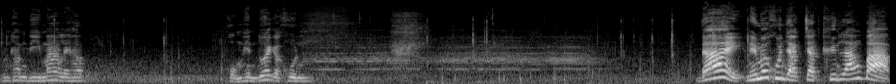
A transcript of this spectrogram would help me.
คุณทำดีมากเลยครับ ผมเห็นด้วยกับคุณ ได้ ในเมื่อคุณอยากจัดคืนล้างบาป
